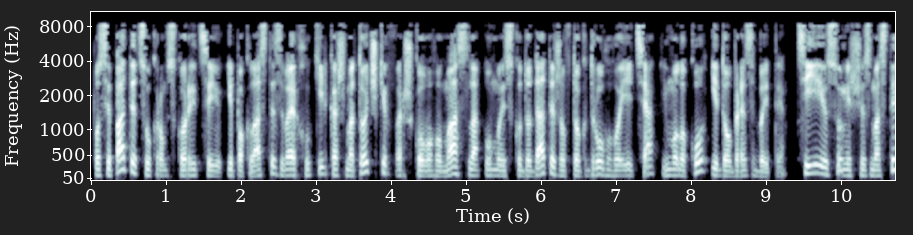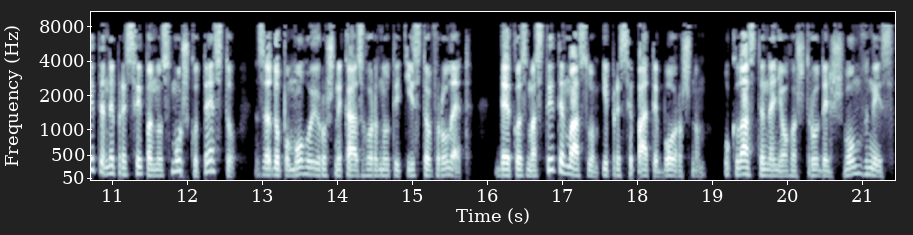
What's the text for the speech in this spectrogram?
посипати цукром з корицею і покласти зверху кілька шматочків вершкового масла у миску, додати жовток другого яйця і молоко і добре збити. Цією сумішю змастити неприсипану смужку тесту, за допомогою рушника згорнути тісто в рулет, деко змастити маслом і присипати борошном укласти на нього штрудель швом вниз,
